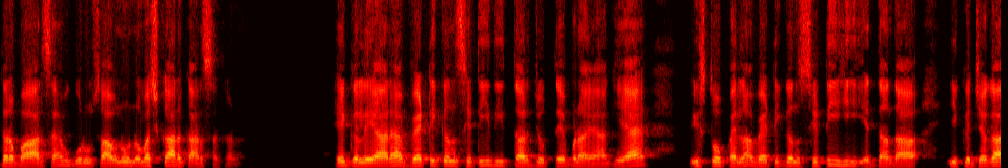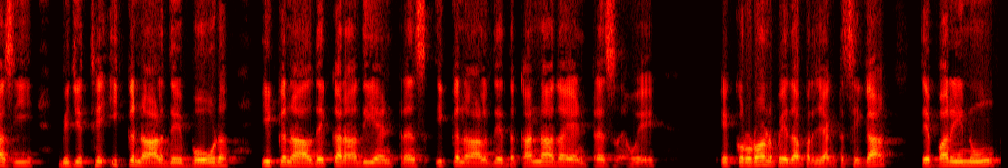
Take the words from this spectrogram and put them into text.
ਦਰਬਾਰ ਸਾਹਿਬ ਗੁਰੂ ਸਾਹਿਬ ਨੂੰ ਨਮਸਕਾਰ ਕਰ ਸਕਣ। ਇਹ ਗਲਿਆਰਾ ਵੈਟੀਕਨ ਸਿਟੀ ਦੀ ਤਰਜ਼ ਉੱਤੇ ਬਣਾਇਆ ਗਿਆ ਹੈ। ਇਸ ਤੋਂ ਪਹਿਲਾਂ ਵੈਟੀਕਨ ਸਿਟੀ ਹੀ ਇਦਾਂ ਦਾ ਇੱਕ ਜਗ੍ਹਾ ਸੀ ਵੀ ਜਿੱਥੇ ਇੱਕ ਨਾਲ ਦੇ ਬੋਰਡ, ਇੱਕ ਨਾਲ ਦੇ ਘਰਾਂ ਦੀ ਐਂਟਰੈਂਸ ਇੱਕ ਨਾਲ ਦੇ ਦੁਕਾਨਾਂ ਦਾ ਐਂਟਰੈਂਸ ਹੋਏ। ਇਹ ਕਰੋੜਾਂ ਰੁਪਏ ਦਾ ਪ੍ਰੋਜੈਕਟ ਸੀਗਾ ਤੇ ਪਰ ਇਹਨੂੰ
